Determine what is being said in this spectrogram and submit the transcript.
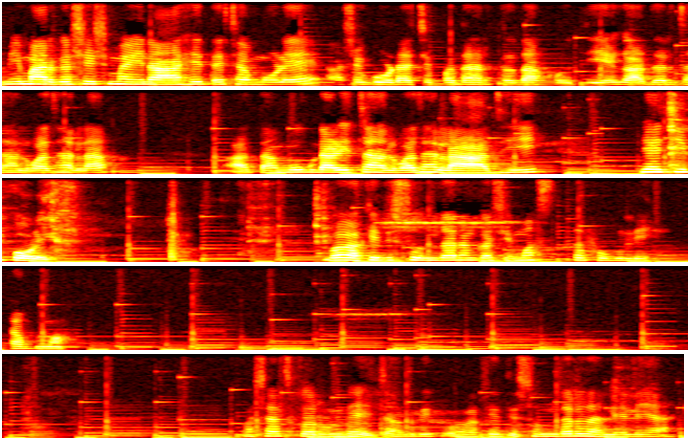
मी मार्गशीर्ष महिना आहे त्याच्यामुळे असे गोडाचे पदार्थ दाखवते गाजरचा हलवा झाला. आता मूग डाळीचा हलवा झाला. आज ही ह्याची पोळी. बघा किती सुंदर आणि कशी मस्त फुगली टम्मा. अशाच करून घ्यायच्या अगदी बघा किती सुंदर झालेली आहे.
